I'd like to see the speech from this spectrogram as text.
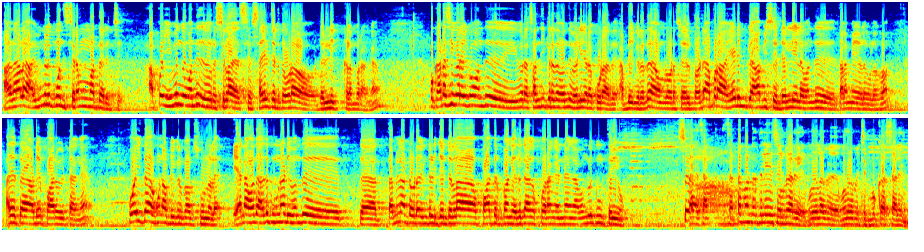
அதனால் இவங்களுக்கும் வந்து சிரமமாக தான் இருந்துச்சு. அப்போ இவங்க வந்து ஒரு சில செயல் திட்டத்தோட டெல்லி கிளம்புறாங்க. இப்போ கடைசி வரைக்கும் வந்து இவரை சந்திக்கிறத வந்து வெளியிடக்கூடாது அப்படிங்கிறது அவங்களோட செயல்பாடு. அப்புறம் ஏடிஎம்கே ஆஃபீஸ் டெல்லியில் வந்து தலைமை அலுவலகம். அதை த அப்படியே பார்வையிட்டாங்க. போய் தான் ஆகணும் அப்படிங்கிற மாதிரி சூழ்நிலை. ஏன்னா வந்து அதுக்கு முன்னாடி வந்து த- தமிழ்நாட்டோட இன்டெலிஜென்ட் எல்லாம் பார்த்துருப்பாங்க. எதுக்காக போகிறாங்க என்னங்க? அவங்களுக்கும் தெரியும். சட்டமன்றத்திலேயே சொல்றாரு முதலமை முதலமைச்சர் மு க ஸ்டாலின்.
